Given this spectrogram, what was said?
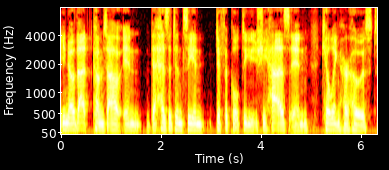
You know, that comes out in the hesitancy and difficulty she has in killing her host.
